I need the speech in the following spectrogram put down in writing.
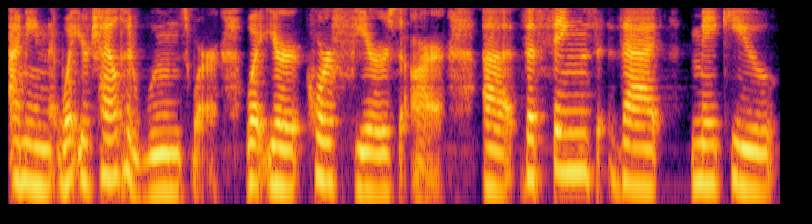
I mean, what your childhood wounds were, what your core fears are, uh, the things that make you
